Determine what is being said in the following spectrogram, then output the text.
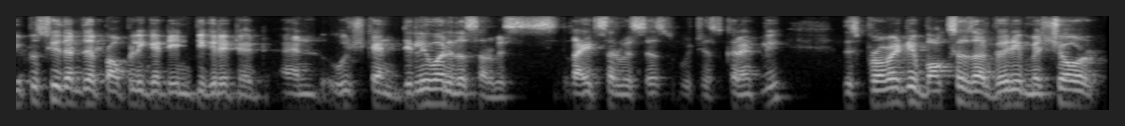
you have to see that they properly get integrated and which can deliver the service right services which is currently. These proprietary boxes are very mature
